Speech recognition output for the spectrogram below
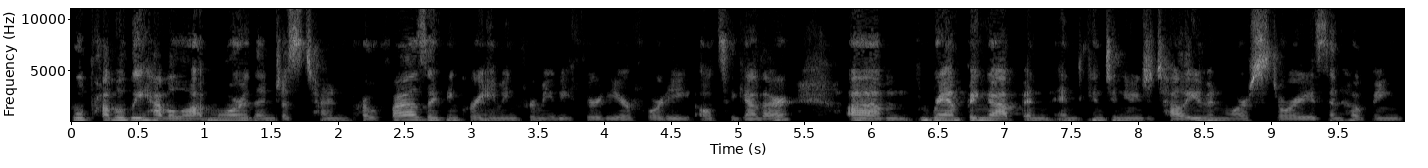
will probably have a lot more than just 10 profiles. I think we're aiming for maybe 30 or 40 altogether, um, ramping up and, and continuing to tell even more stories and hoping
